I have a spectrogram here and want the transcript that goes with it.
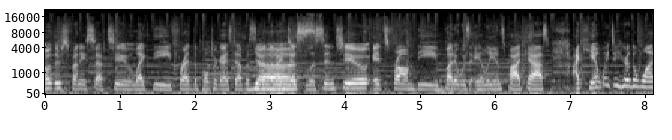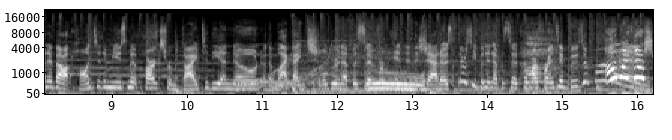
Oh, there's funny stuff too, like the Fred the Poltergeist episode that I just listened to. It's from the But It Was Aliens podcast. I can't wait to hear the one about haunted amusement parks from Guide to the Unknown or the Black Eyed Children episode from Hidden in the Shadows. There's even an episode from our friends Boozer Bourbon. Oh my gosh,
